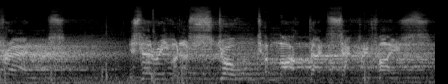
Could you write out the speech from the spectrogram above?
friends! Is there even a stone to mark that sacrifice?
